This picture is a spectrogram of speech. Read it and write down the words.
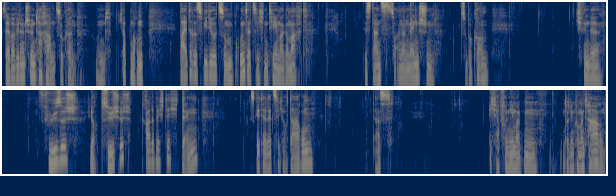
selber wieder einen schönen Tag haben zu können. Und ich habe noch ein weiteres Video zum grundsätzlichen Thema gemacht, Distanz zu anderen Menschen zu bekommen. Ich finde physisch auch psychisch gerade wichtig, denn es geht ja letztlich auch darum, dass ich ja von jemandem unter den Kommentaren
